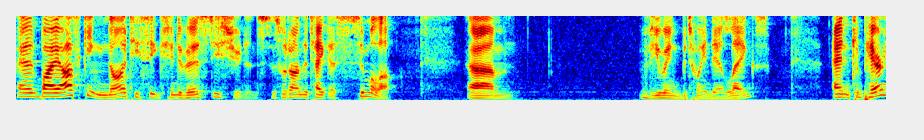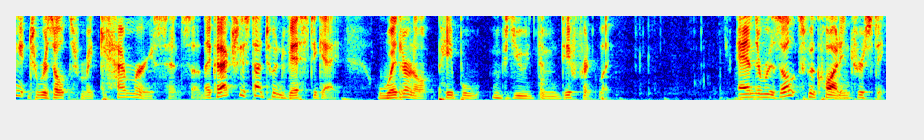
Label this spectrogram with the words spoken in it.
And by asking 96 university students to sort of undertake a similar um, viewing between their legs and comparing it to results from a camera sensor, they could actually start to investigate whether or not people viewed them differently. And the results were quite interesting.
